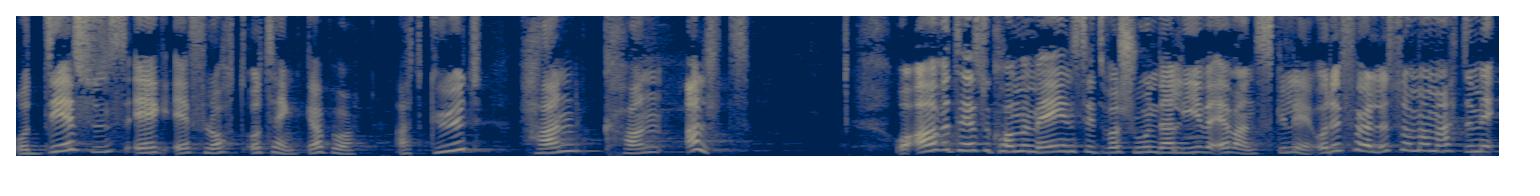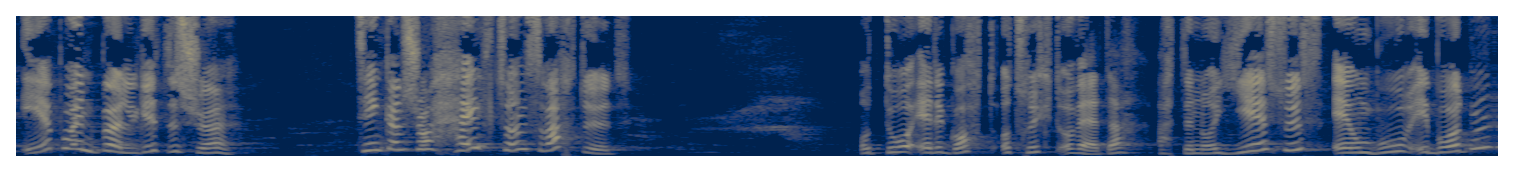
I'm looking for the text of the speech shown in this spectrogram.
Og det syns jeg er flott å tenke på. At Gud, han kan alt. Og Av og til så kommer vi i en situasjon der livet er vanskelig, og det føles som om at vi er på en bølgete sjø. Ting kan se helt sånn svart ut. Og da er det godt og trygt å vite at når Jesus er om bord i båten,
